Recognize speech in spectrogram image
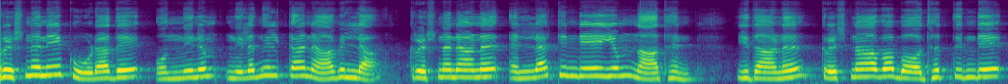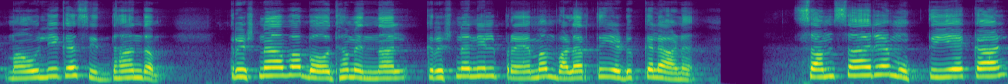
കൃഷ്ണനെ കൂടാതെ ഒന്നിനും നിലനിൽക്കാനാവില്ല. കൃഷ്ണനാണ് എല്ലാറ്റിന്റെയും നാഥൻ. ഇതാണ് കൃഷ്ണാവബോധത്തിന്റെ മൗലിക സിദ്ധാന്തം. കൃഷ്ണാവബോധമെന്നാൽ കൃഷ്ണനിൽ പ്രേമം വളർത്തിയെടുക്കലാണ്. സംസാരമുക്തിയേക്കാൾ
